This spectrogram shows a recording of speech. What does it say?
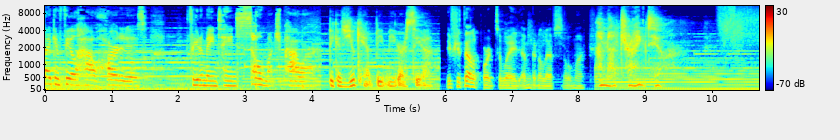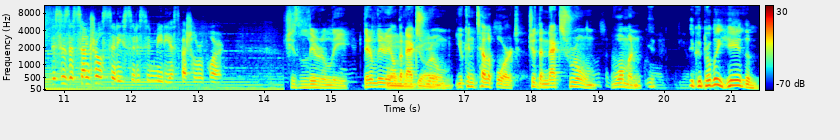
I can feel how hard it is for you to maintain so much power. Because you can't beat me, Garcia. If she teleports away, I'm gonna laugh so much. I'm not trying to. This is a Central City Citizen Media special report. She's literally... They're literally on Oh the next God. room. You can teleport to the next room, woman. You could probably hear them.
